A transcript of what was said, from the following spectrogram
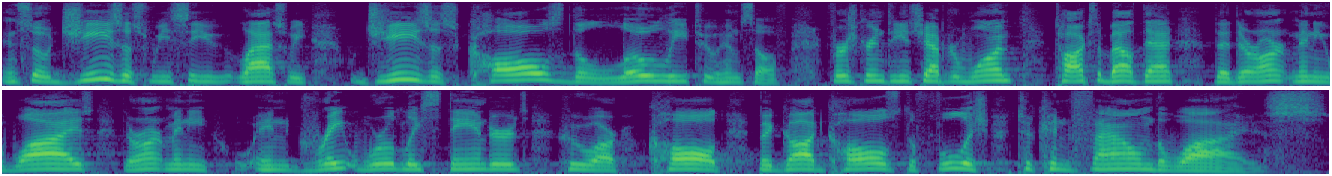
And so Jesus, we see last week, Jesus calls the lowly to himself. 1 Corinthians chapter 1 talks about that, that there aren't many wise, there aren't many in great worldly standards who are called, but God calls the foolish to confound the wise.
